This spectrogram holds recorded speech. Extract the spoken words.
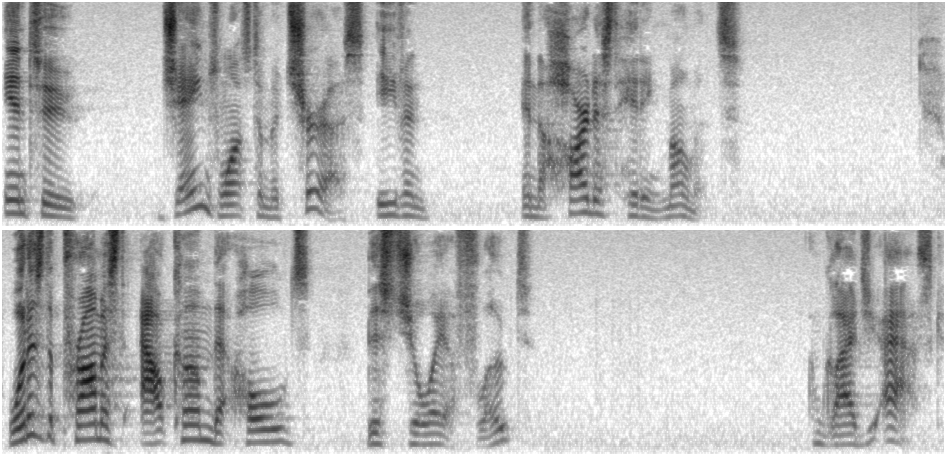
into James wants to mature us even in the hardest hitting moments. What is the promised outcome that holds this joy afloat? I'm glad you ask.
